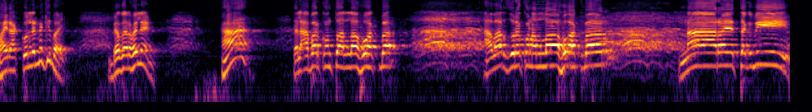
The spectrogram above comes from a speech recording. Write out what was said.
ভাই রাগ করলেন নাকি ভাই? বেদার হইলেন? হ্যাঁ? তাহলে আবার কোন তো আল্লাহ আকবার? আবার জোরে কোন আল্লাহ আকবার? নারায় তাকবীর।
